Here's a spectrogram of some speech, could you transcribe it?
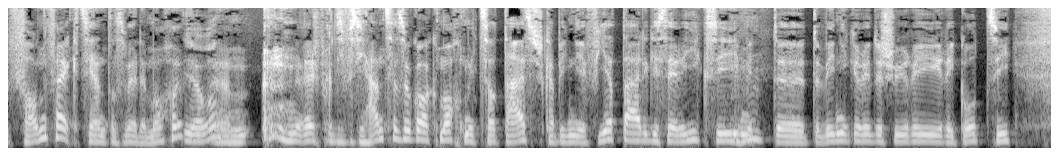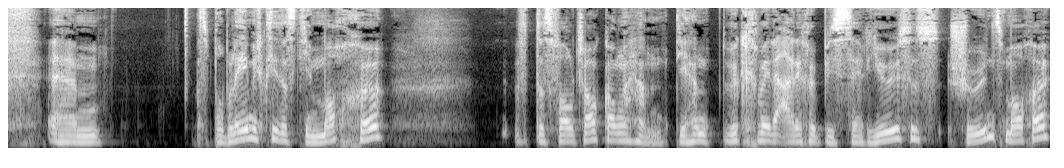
Fun Fact, sie haben das machen. Jawohl. Ähm, respektive, sie haben es ja sogar gemacht mit Satellites. Es war, glaube ich, eine vierteilige Serie gewesen, mit äh, der weniger in der Jury, Rigozzi. Ähm, das Problem war, dass die Macher das falsch angegangen haben. Die haben wirklich wollen eigentlich etwas Seriöses, Schönes machen.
